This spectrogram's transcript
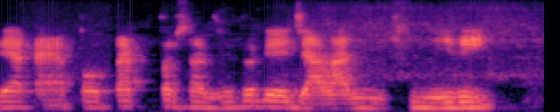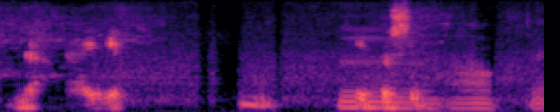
dia kayak toe tap terus habis itu dia jalan sendiri, nggak kayak gitu. Itu sih. Hmm, Oke.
